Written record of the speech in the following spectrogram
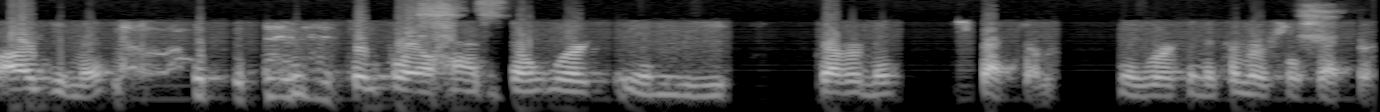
argument. tinfoil hats don't work in the government spectrum; they work in the commercial sector.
